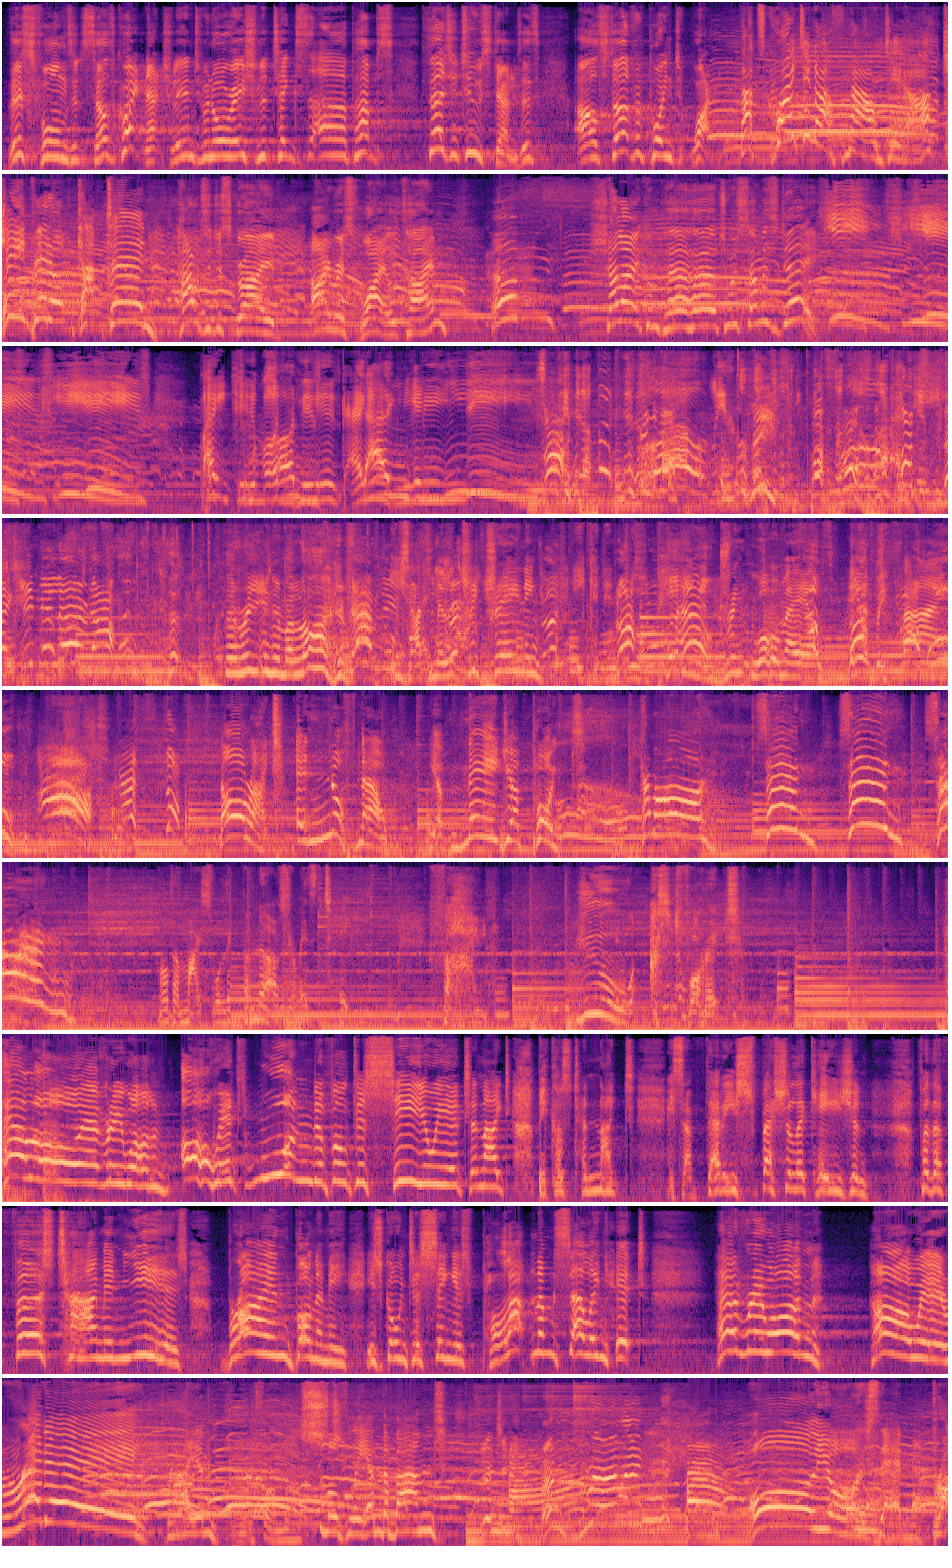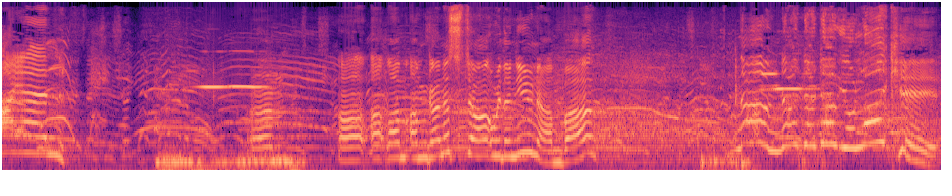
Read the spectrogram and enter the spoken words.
This forms itself quite naturally into an oration that takes, uh, perhaps 32 stanzas. I'll start with point one. That's quite enough now, dear. Keep it up, Captain! How to describe Iris Wildthyme? Um, shall I compare her to a summer's day? Biting on his kindly knees. Please! Oh, for God's sake, leave me alone now! They're eating him alive. He's had military training. He can endure pain and drink warm ale. He'll be fine. Oh, ah! Yes, stop! All right, enough now. You've made your point. Come on! Sing! Sing! Sing! Or the mice will lick the nerves from his teeth. Fine. You asked for it. Hello, everyone. Oh, it's wonderful to see you here tonight because tonight is a very special occasion. For the first time in years, Brian Bonamy is going to sing his platinum selling hit. Everyone, are we ready? Brian, lovely, and the band. Ready and ready. All yours then, Brian. Um, uh, I- I'm, I'm going to start with a new number. No, no, no, no, you'll like it.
